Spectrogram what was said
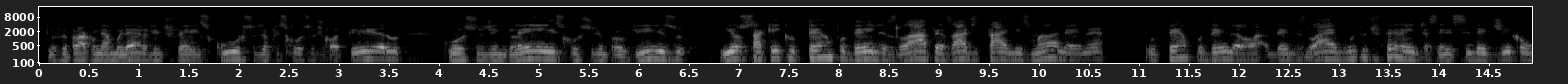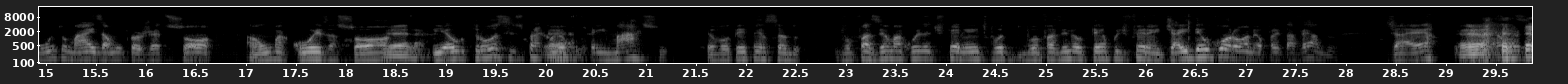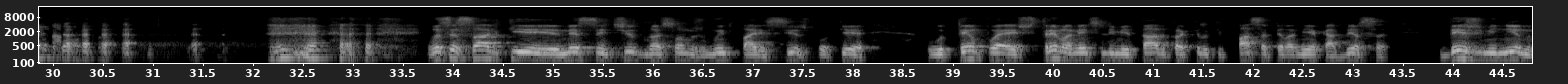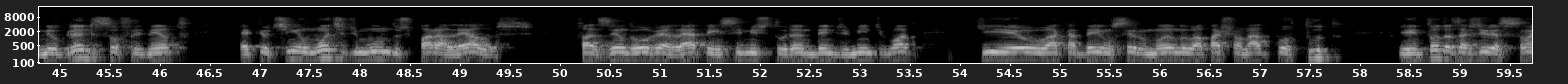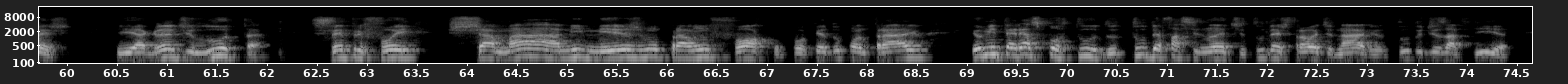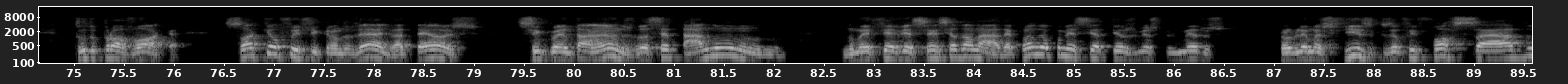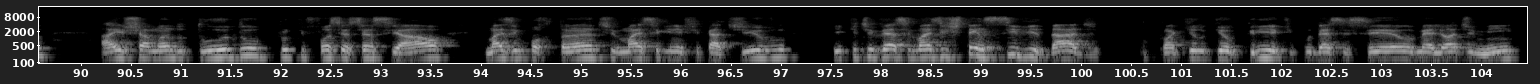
Eu fui para lá com minha mulher, a gente fez cursos, eu fiz curso de roteiro, curso de inglês, curso de improviso. E eu saquei que o tempo deles lá, apesar de time is money, né? O tempo dele, deles lá é muito diferente. Assim, eles se dedicam muito mais a um projeto só, a uma coisa só. É, né? E eu trouxe isso para quando é. eu voltei em março. Eu voltei pensando, vou fazer uma coisa diferente, vou, vou fazer meu tempo diferente. Aí deu o corona. Eu falei, tá vendo? Já é, é. é um sinal. Você sabe que, nesse sentido, nós somos muito parecidos, porque o tempo é extremamente limitado para aquilo que passa pela minha cabeça. Desde menino, meu grande sofrimento é que eu tinha um monte de mundos paralelos fazendo overlapping, se misturando dentro de mim, de modo que eu acabei um ser humano apaixonado por tudo e em todas as direções. E a grande luta sempre foi chamar a mim mesmo para um foco, porque do contrário, eu me interesso por tudo, tudo é fascinante, tudo é extraordinário, tudo desafia, tudo provoca. Só que eu fui ficando velho, até os 50 anos, você está num, numa efervescência danada. Quando eu comecei a ter os meus primeiros problemas físicos, eu fui forçado aí chamando tudo para o que fosse essencial, mais importante, mais significativo e que tivesse mais extensividade com aquilo que eu cria que pudesse ser o melhor de mim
